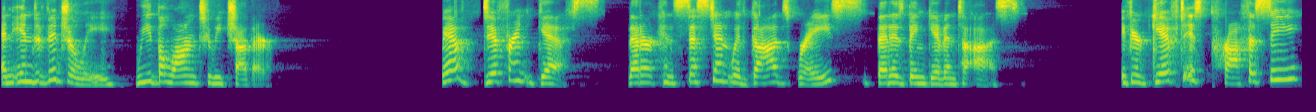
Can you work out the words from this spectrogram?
and individually, we belong to each other. We have different gifts that are consistent with God's grace that has been given to us. If your gift is prophecy,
